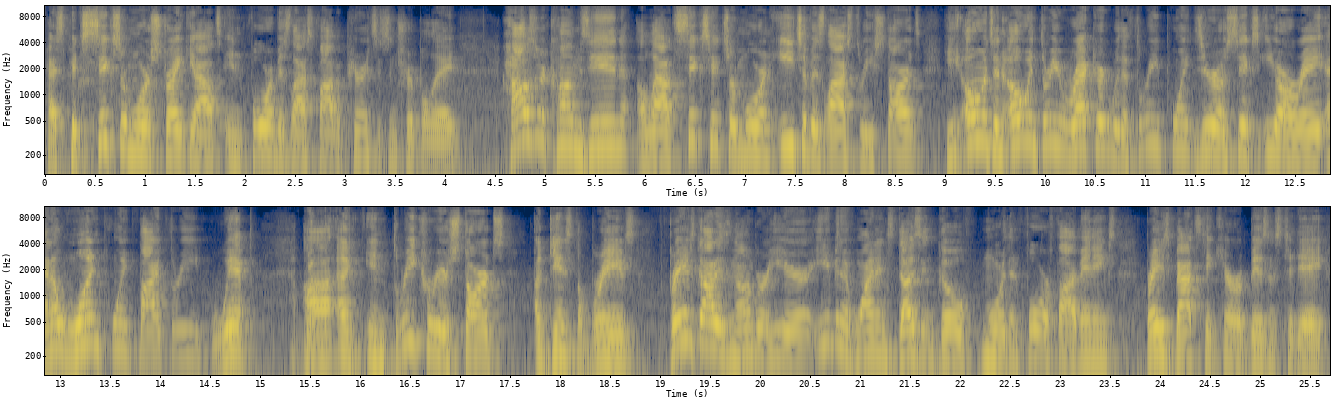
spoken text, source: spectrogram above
Has pitched six or more strikeouts in four of his last five appearances in AAA. Houser comes in, allowed six hits or more in each of his last three starts. He owns an 0 3 record with a 3.06 ERA and a 1.53 whip uh, in three career starts against the Braves. Braves got his number here. Even if Winans doesn't go more than four or five innings, Braves bats take care of business today.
